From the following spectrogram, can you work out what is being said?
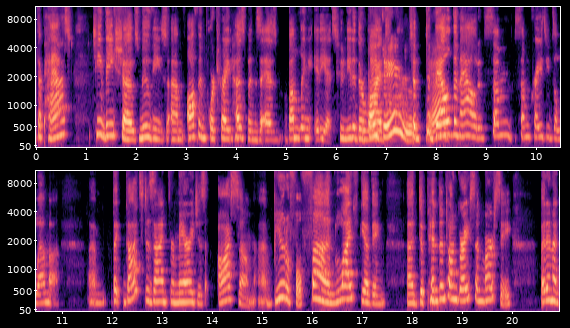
the past, TV shows, movies um, often portrayed husbands as bumbling idiots who needed their they wives do. to, to yeah. bail them out of some some crazy dilemma. Um, but God's design for marriage is awesome, uh, beautiful, fun, life giving uh, dependent on grace and mercy. But in a,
